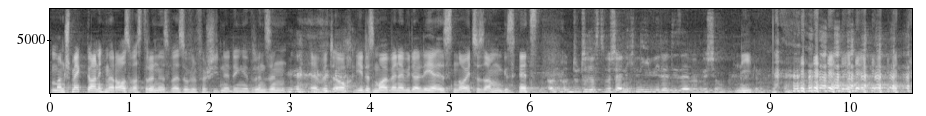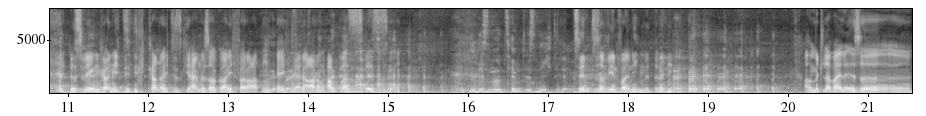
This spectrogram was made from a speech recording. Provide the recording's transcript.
Man schmeckt gar nicht mehr raus, was drin ist, weil so viele verschiedene Dinge drin sind. Er wird auch jedes Mal, wenn er wieder leer ist, neu zusammengesetzt. Und, und du triffst wahrscheinlich nie wieder dieselbe Mischung. Nie. Deswegen kann ich, kann euch das Geheimnis auch gar nicht verraten, weil ich keine Ahnung habe, was es ist. Wir wissen nur, Zimt ist nicht drin. Zimt ist auf jeden Fall nicht mit drin. Aber mittlerweile ist er äh,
